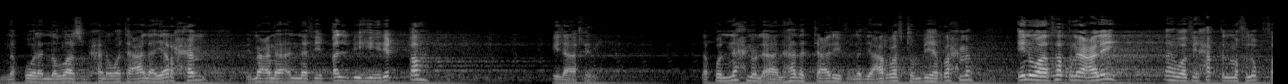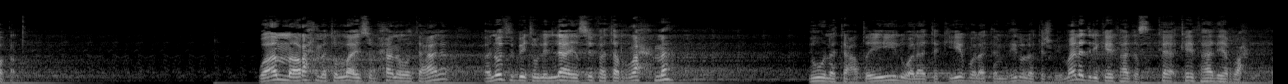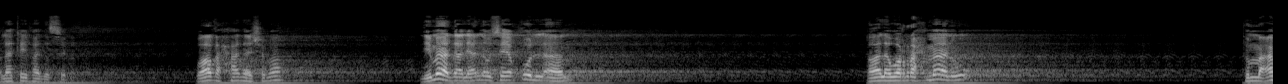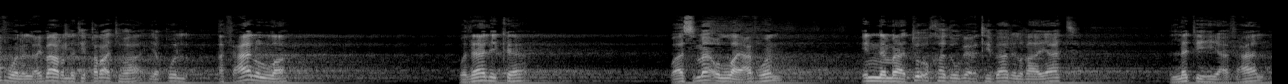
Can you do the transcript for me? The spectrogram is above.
أن نقول أن الله سبحانه وتعالى يرحم بمعنى أن في قلبه رقة إلى آخره. نقول نحن الآن هذا التعريف الذي عرفتم به الرحمة إن وافقنا عليه فهو في حق المخلوق فقط. وأما رحمة الله سبحانه وتعالى فنثبت لله صفة الرحمة دون تعطيل ولا تكييف ولا تمثيل ولا تشبيه. ما ندري كيف هذا كيف هذه الرحمة ولا كيف هذه الصفة. واضح هذا يا شباب؟ لماذا؟ لأنه سيقول الآن قال والرحمن ثم عفوا العبارة التي قرأتها يقول أفعال الله وذلك وأسماء الله عفوا إنما تؤخذ باعتبار الغايات التي هي أفعال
